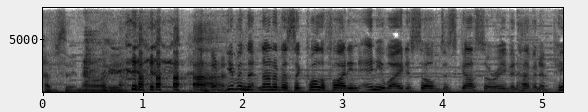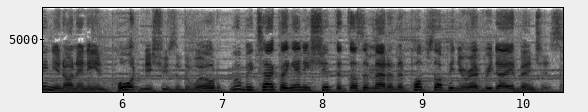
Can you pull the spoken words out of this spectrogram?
Absolutely no idea. Given that none of us are qualified in any way to solve, discuss, or even have an opinion on any important issues of the world, we'll be tackling any shit that doesn't matter that pops up in your everyday adventures.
